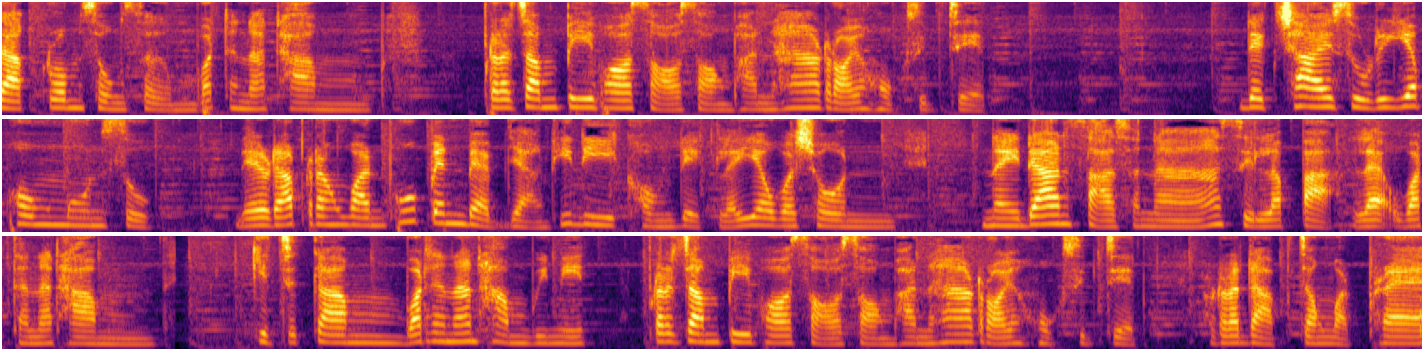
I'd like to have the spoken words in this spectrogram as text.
จากกรมส่งเสริมวัฒนธรรม ประจำปีพศ 2567 เด็กชายสุริยพงษ์มูลสุข ได้รับรางวัลผู้เป็นแบบอย่างที่ดีของเด็กและเยาวชน ในด้านศาสนา ศิลปะ และวัฒนธรรม กิจกรรม วัฒนธรรมวินิต ประจำปีพศ 2567 ระดับจังหวัดแพร่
